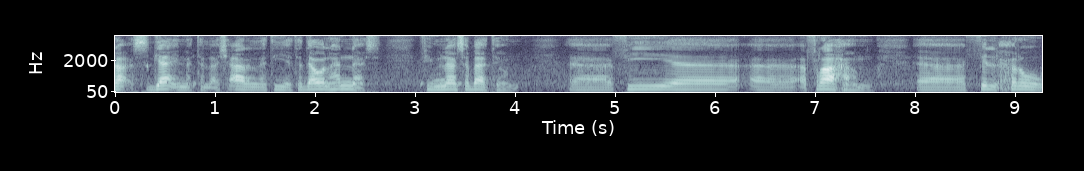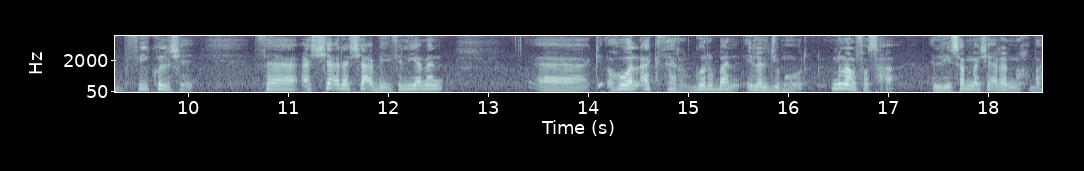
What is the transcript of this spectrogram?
رأس قائمة الأشعار التي يتداولها الناس في مناسباتهم آه، في آه، آه، آه، في الحروب في كل شيء. فالشعر الشعبي في اليمن آه، هو الأكثر قربا إلى الجمهور من الفصحى اللي يسمى شعر النخبة.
